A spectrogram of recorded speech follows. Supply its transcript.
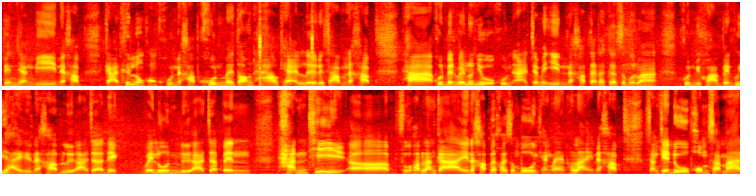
เป็นอย่างดีนะครับการขึ้นลงของคุณนะครับคุณไม่ต้องเท้าแขนเลยด้วยซ้ำนะครับถ้าคุณเป็นวัยรุ่นอยู่คุณอาจจะไม่อินนะครับแต่ถ้าเกิดสมมุติว่าคุณมีความเป็นผู้ใหญ่นะครับหรืออาจจะเด็กวัยรุ่นหรืออาจจะเป็น ท่านที่สุขภาพร่างกายนะครับไม่ค่อยสมบูรณ์แข็งแรงเท่าไหร่นะครับสังเกตดูผมสามารถ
